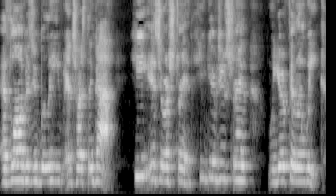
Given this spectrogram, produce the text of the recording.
As long as you believe and trust in God. He is your strength. He gives you strength when you're feeling weak.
